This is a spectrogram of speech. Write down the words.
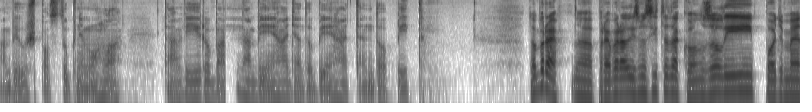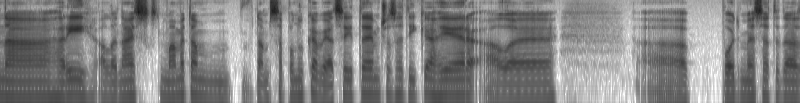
aby už postupne mohla tá výroba nabiehať a dobiehať ten dopyt. Dobre, e, prebrali sme si teda konzoly, poďme na hry, ale najs- máme tam, tam sa ponúka viacej tém, čo sa týka hier, ale uh, poďme sa teda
